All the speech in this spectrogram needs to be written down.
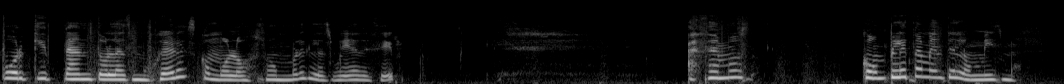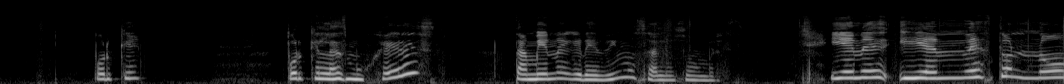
Porque tanto las mujeres como los hombres, les voy a decir, hacemos completamente lo mismo. ¿Por qué? Porque las mujeres también agredimos a los hombres. Y en, e, y en esto no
